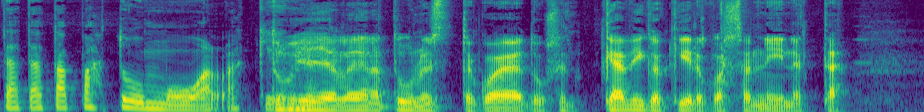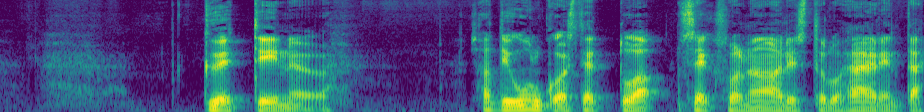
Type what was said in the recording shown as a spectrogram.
tätä tapahtuu muuallakin. Tuija ja Leena, tunnistatteko ajatuksen, kävikö kirkossa niin, että kyettiin saatiin ulkoistettua seksuaalinen ahdistelu, häirintä,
